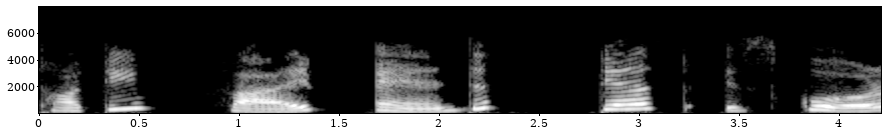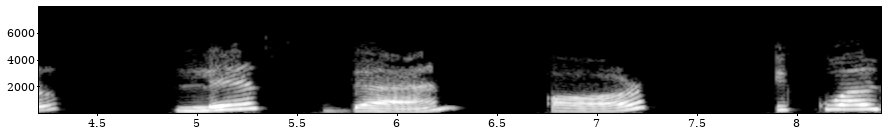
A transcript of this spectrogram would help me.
35 and test score less than or equal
